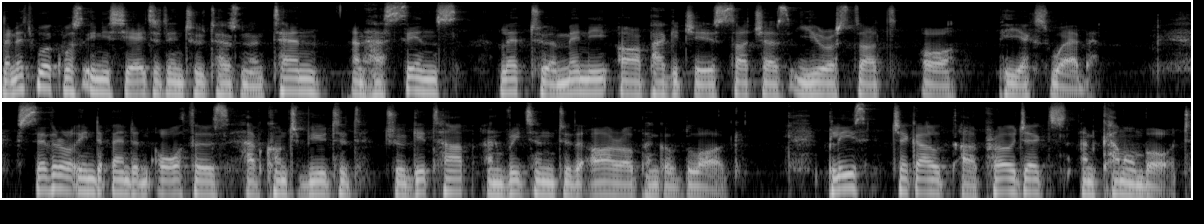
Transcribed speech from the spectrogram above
The network was initiated in 2010 and has since led to many R packages such as Eurostat or PXWeb. Several independent authors have contributed to GitHub and written to the R OpenGov blog. Please check out our projects and come on board.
